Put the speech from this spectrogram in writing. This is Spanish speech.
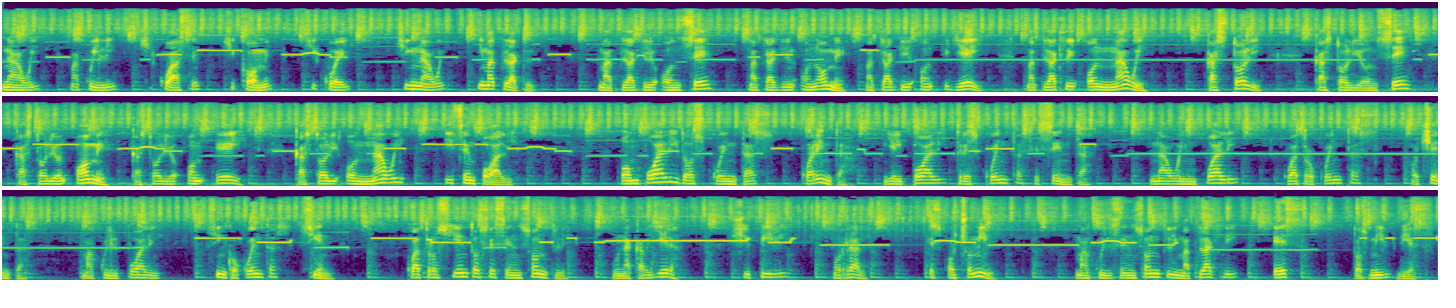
Nawi, Maquili, Chicuase, Chicome, Chicuey, Chignawi y Matlacli. Matlacli 11, Matlacli on Ome, Matlacli on Yei, Matlacli on Nawi, Castoli, Castoli on C, Castoli on Ome, Castoli on Ei, Castoli on Nawi y Sempoali. Ompoali dos cuentas 40, Yeipoali tres cuentas 60, Nahuimpoali cuatro cuentas 80, Macuilpoali cinco cuentas 100, 400 es Ensontle, una cabellera, Chipili Morral es 8000, Macuilsensontli Matlacli es 2010.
